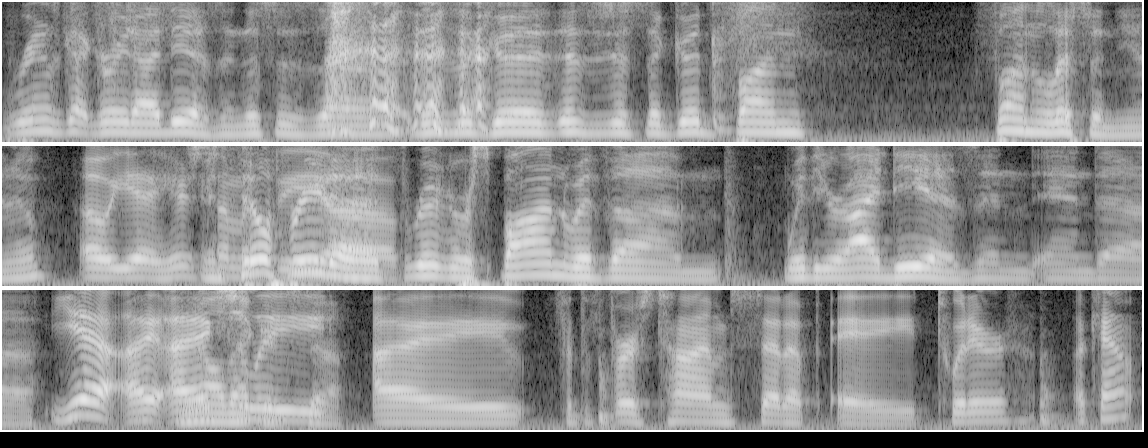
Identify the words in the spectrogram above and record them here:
Rand's got great ideas, and this is uh, this is a good this is just a good fun fun listen, you know. Oh yeah. Here's And some. feel of the, free to uh, respond with um with your ideas and and uh, yeah, I, I and all that good actually stuff. I for the first time set up a Twitter account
